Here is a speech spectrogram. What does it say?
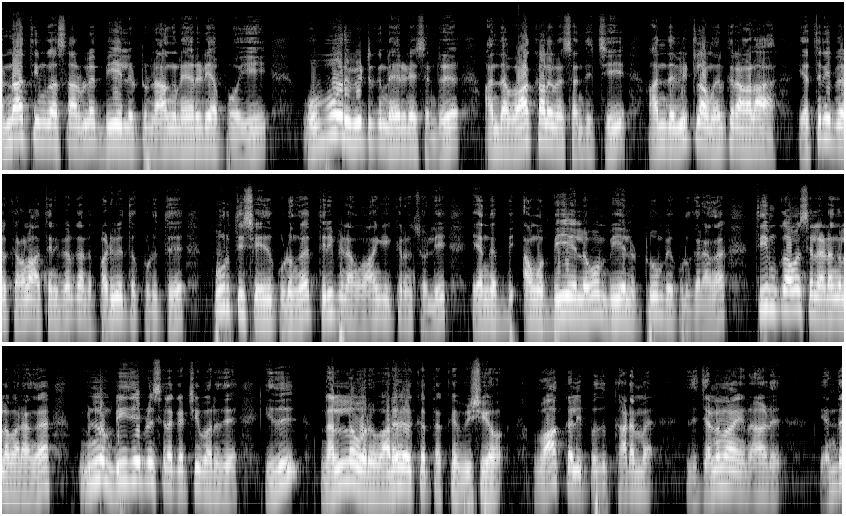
அண்ணா திமுக சார்பில் பிஎல் நாங்கள் நேரடியாக போய் ஒவ்வொரு வீட்டுக்கும் நேரடியாக சென்று அந்த வாக்காளர்களை சந்தித்து அந்த வீட்டில் அவங்க இருக்கிறாங்களா எத்தனை பேர் இருக்காங்களோ அத்தனை பேருக்கு அந்த படிவத்தை கொடுத்து பூர்த்தி செய்து கொடுங்க திருப்பி நாங்கள் வாங்கிக்கிறோன்னு சொல்லி எங்கள் பி அவங்க பிஎல்ஓவும் பிஎல் டூவும் போய் கொடுக்குறாங்க. திமுகவும் சில இடங்களில் வராங்க. இன்னும் பிஜேபியும் சில கட்சி வருது. இது நல்ல ஒரு வரவேற்கத்தக்க விஷயம். வாக்களிப்பது கடமை. இது ஜனநாயக நாடு. எந்த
